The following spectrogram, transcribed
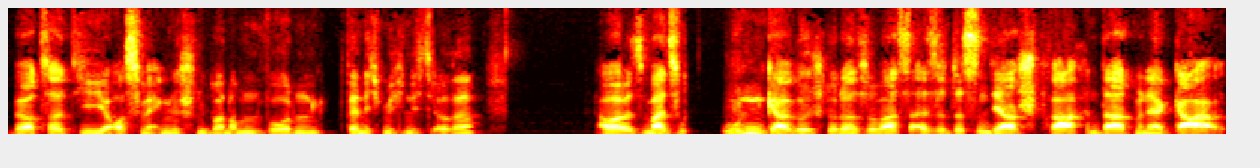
Wörter, die aus dem Englischen übernommen wurden, wenn ich mich nicht irre. Aber mal so Ungarisch oder sowas, also das sind ja Sprachen, da hat man ja gar,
